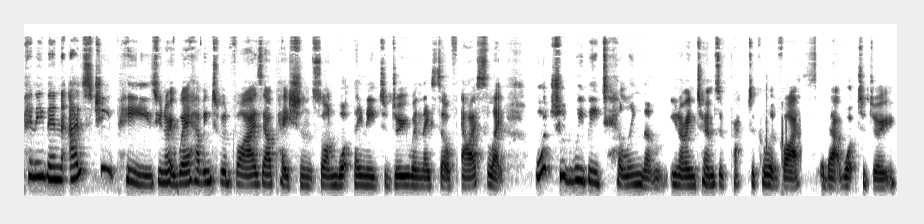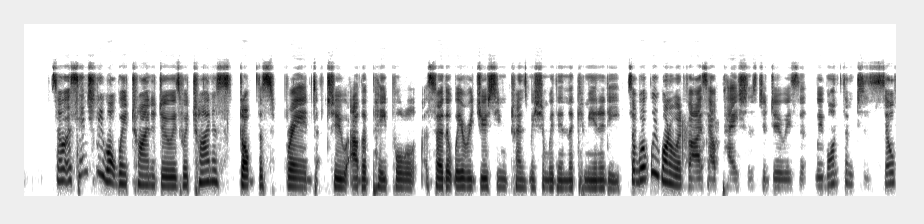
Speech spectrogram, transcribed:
Penny, then as GPs, you know, we're having to advise our patients on what they need to do when they self isolate. What should we be telling them, you know, in terms of practical advice about what to do? So essentially, what we're trying to do is we're trying to stop the spread to other people so that we're reducing transmission within the community. So, what we want to advise our patients to do is that we want them to self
